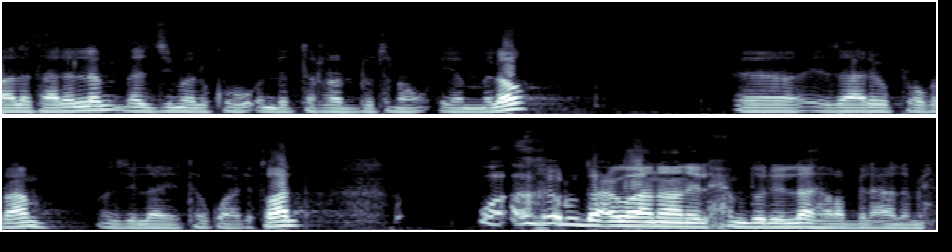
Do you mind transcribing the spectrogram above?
ማለት አይደለም በዚህ መልኩ እንድትረዱት ነው የምለው የዛሬው ፕሮግራም እዚህ ላይ ተቋጭቷል وآخر دعوانا أن الحمد لله رب العالمين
